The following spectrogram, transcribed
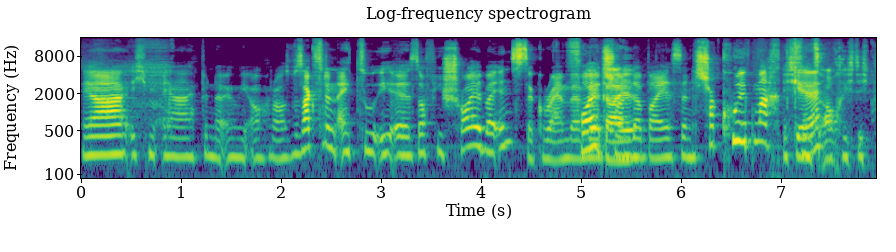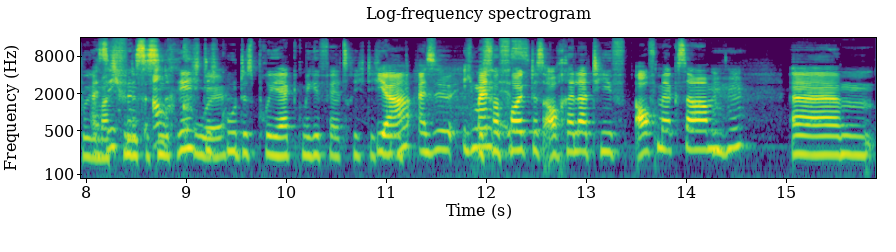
Ja, ich, ja, bin da irgendwie auch raus. Was sagst du denn eigentlich zu äh, Sophie Scholl bei Instagram, wenn Voll wir jetzt geil. schon dabei sind? Ist schon cool gemacht, Ich finde es auch richtig cool Also gemacht. ich ich finde, es ist ein richtig cool. gutes Projekt. Mir gefällt es richtig ja, gut. also ich meine, ich verfolge das auch relativ aufmerksam. Mhm. Ähm,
